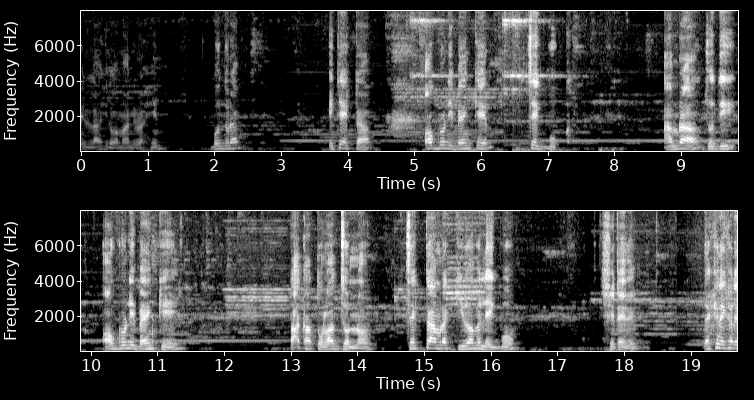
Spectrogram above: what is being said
বিসমিল্লাহ বন্ধুরা, এটা একটা অগ্রণী ব্যাংকের চেকবুক। আমরা যদি অগ্রণী ব্যাংকে টাকা তোলার জন্য চেকটা আমরা কীভাবে লিখব, সেটাই দেখব। দেখেন এখানে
